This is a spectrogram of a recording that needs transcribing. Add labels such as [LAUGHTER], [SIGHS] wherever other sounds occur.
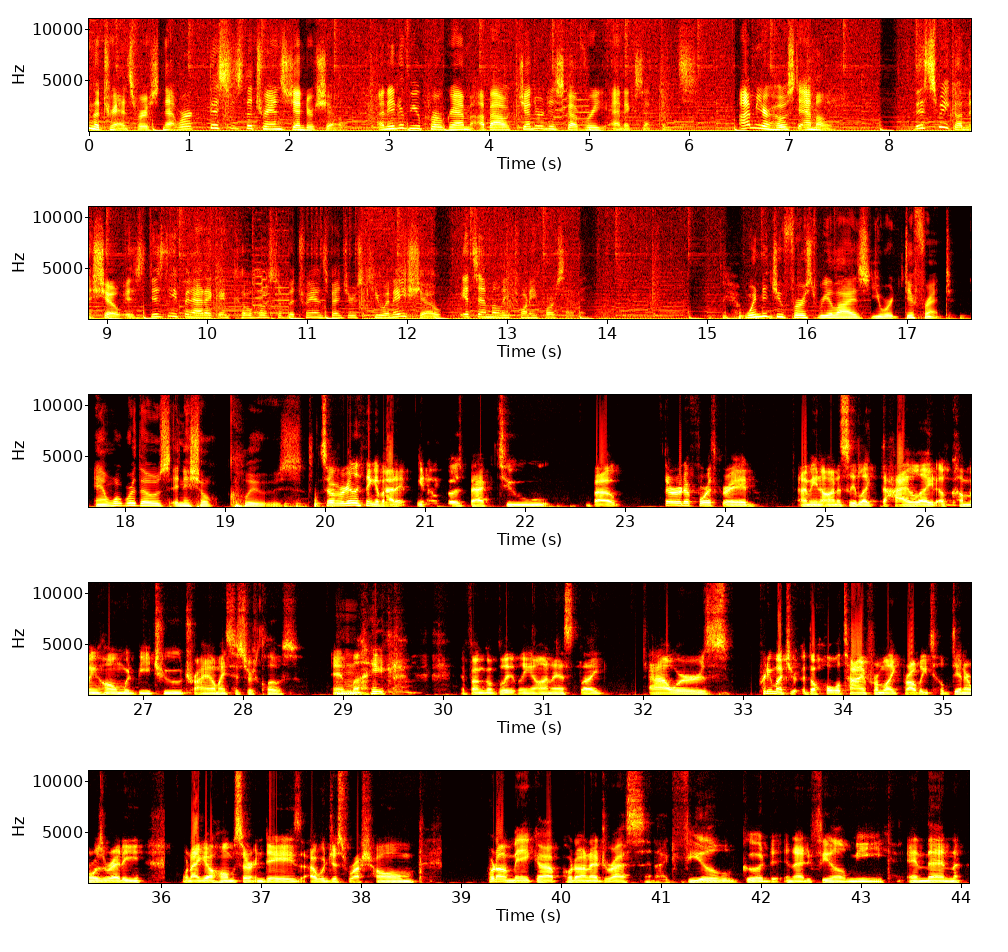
From the Transverse Network, this is The Transgender Show, an interview program about gender discovery and acceptance. I'm your host, Emily. This week on the show is Disney fanatic and co-host of the Transvengers Q&A show, It's Emily 24/7. When did you first realize you were different, and what were those initial clues? So if I really think about it, you know, it goes back to about third or fourth grade. I mean, honestly, like the highlight of coming home would be to try on my sister's clothes. And Mhm. like, if I'm completely honest, like hours, pretty much the whole time from like probably till dinner was ready. When I got home certain days, I would just rush home, put on makeup, put on a dress, and I'd feel good and I'd feel me. And then,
